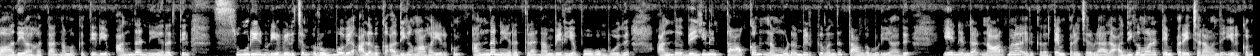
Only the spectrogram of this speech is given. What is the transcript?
பாதியாகத்தான் நமக்கு தெரியும். அந்த நேரத்தில் சூரியனுடைய வெளிச்சம் ரொம்பவே அளவுக்கு அதிகமாக இருக்கும். அந்த நேரத்தில் நாம் வெளியே போகும்போது அந்த வெயிலின் தாக்கம் நம் உடம்பிற்கு வந்து தாங்க முடியாது. ஏனென்றால் நார்மலாக இருக்கிற டெம்பரேச்சரை விட அது அதிகமான டெம்பரேச்சராக வந்து இருக்கும்.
